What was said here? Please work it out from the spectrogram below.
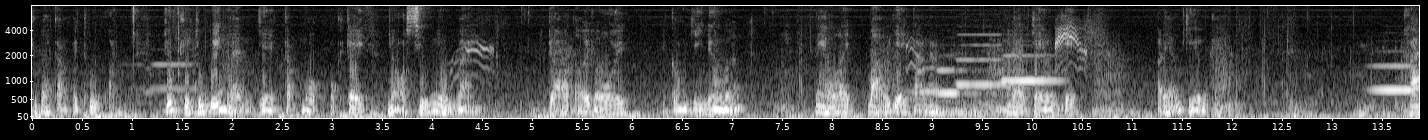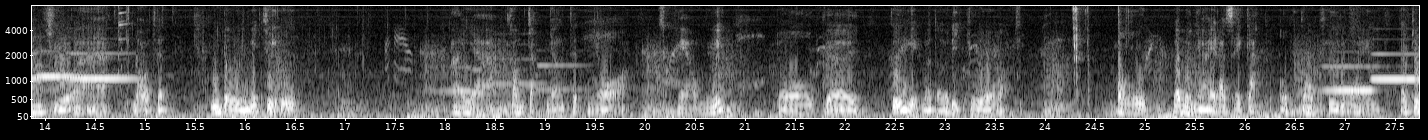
chúng ta cần phải thu hoạch. Trước khi chúng biến thành về cấp 1 một cái cây nhỏ xíu như vậy. Chó tới rồi, thì còn gì nữa? Mèo ơi bảo vệ ta nè. Nó đéo chịu kìa. Nó đéo chịu kìa. Không chịu à đòi thịt. Đùi mới chịu. Ai à không chấp nhận thịt nhỏ heo miết. Ok cứ việc mà tới đi chùa ồ nó vừa nhảy ra sẽ cắt ốm con khỉ này tao cho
